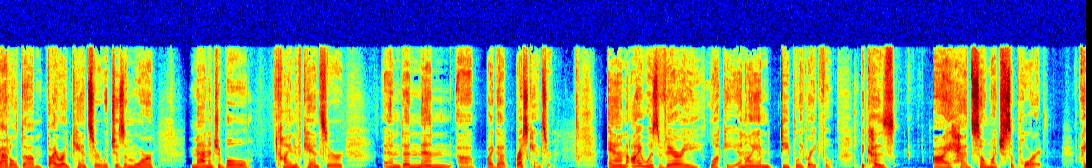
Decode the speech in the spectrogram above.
battled um, thyroid cancer, which is a more manageable kind of cancer, and and then uh, I got breast cancer. And I was very lucky and I am deeply grateful because I had so much support. I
